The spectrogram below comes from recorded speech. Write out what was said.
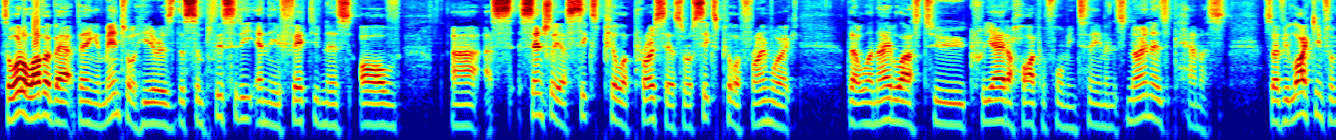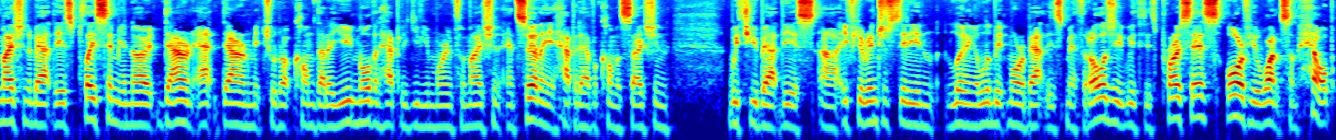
So, what I love about being a mentor here is the simplicity and the effectiveness of uh, essentially a six pillar process or a six pillar framework that will enable us to create a high performing team, and it's known as PAMICE. So if you'd like information about this, please send me a note, darren at darrenmitchell.com.au. More than happy to give you more information and certainly happy to have a conversation with you about this. Uh, if you're interested in learning a little bit more about this methodology with this process, or if you want some help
